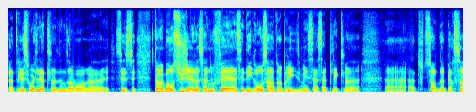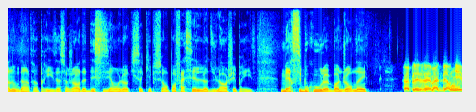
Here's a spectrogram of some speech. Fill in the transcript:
Patrice Ouellette, de nous avoir... c'est un bon sujet. Ça nous fait... C'est des grosses entreprises, mais ça s'applique à, toutes sortes de personnes ou d'entreprises, ce genre de décisions-là qui ne sont pas faciles du lâcher prise. Merci beaucoup. bonne journée. Un plaisir, Maître Bernier,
